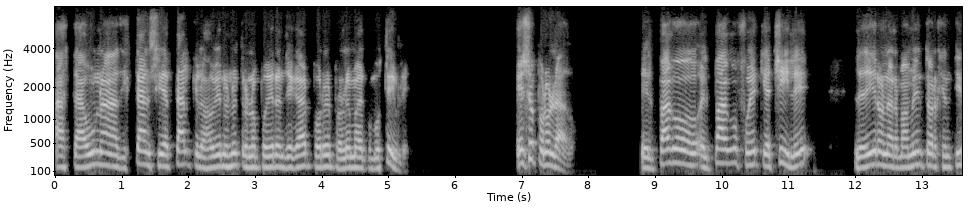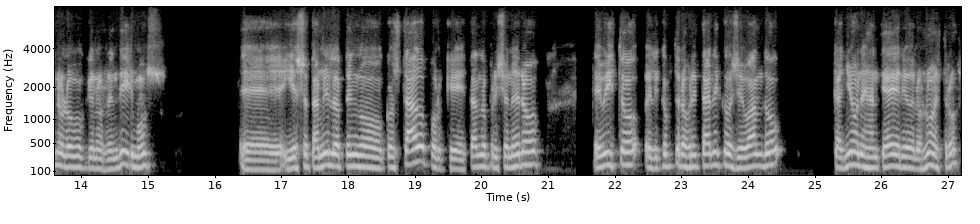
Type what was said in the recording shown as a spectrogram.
hasta una distancia tal que los aviones nuestros no pudieran llegar por el problema de combustible. Eso por un lado. El pago, el pago fue que a Chile le dieron armamento argentino luego que nos rendimos, eh, y eso también lo tengo constado porque estando prisionero he visto helicópteros británicos llevando cañones antiaéreos de los nuestros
